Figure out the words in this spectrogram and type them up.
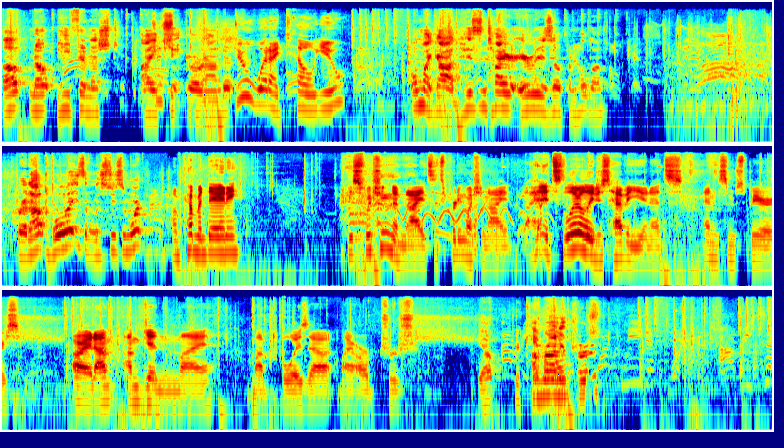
Oh, no, he finished. I Just can't go around it. Do what I tell you. Oh my god, his entire area is open. Hold on. Spread out, boys, and let's do some work. I'm coming, Danny. He's switching to knights. It's pretty much knight. It's literally just heavy units and some spears. All right, I'm I'm getting my my boys out, my archers. Yep. Your I'm running through. What needeth work? Rita,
